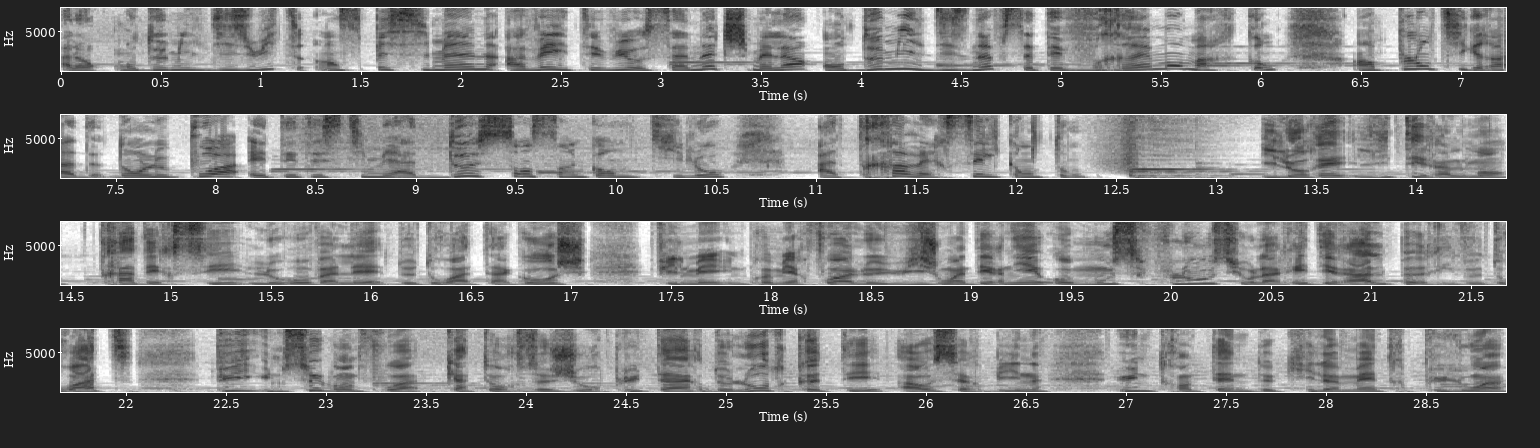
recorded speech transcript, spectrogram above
Alors en 2018, un spécimen avait été vu au Sanetch, mais là en 2019, c'était vraiment marquant. Un plantigrade dont le poids était estimé à 250 kg a traversé le canton il aurait littéralement traversé le Haut-Valais de droite à gauche. Filmé une première fois le 8 juin dernier au Mousse Flou sur la Ré Alpes, rive droite, puis une seconde fois 14 jours plus tard de l'autre côté à Osserbin, une trentaine de kilomètres plus loin.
